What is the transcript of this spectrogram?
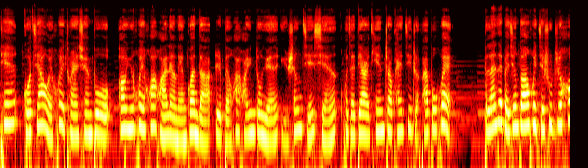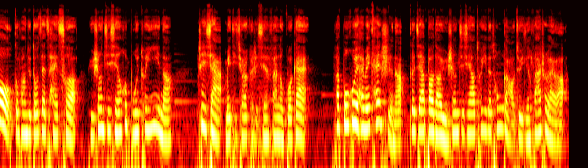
天，国际奥委会突然宣布，奥运会花滑两连冠的日本花滑运动员羽生结弦会在第二天召开记者发布会。本来在北京冬奥会结束之后，各方就都在猜测羽生结弦会不会退役呢？这下媒体圈可是掀翻了锅盖。发布会还没开始呢，各家报道羽生结弦要退役的通稿就已经发出来了。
